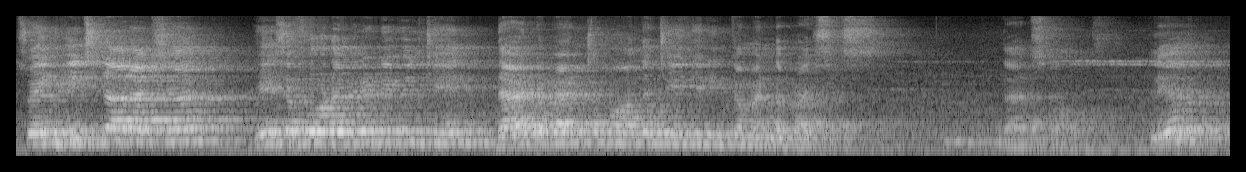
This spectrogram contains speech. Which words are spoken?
So in which direction his affordability will change that depends upon the change in income and the prices. That's all. Clear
